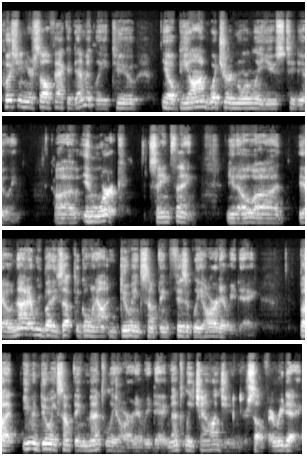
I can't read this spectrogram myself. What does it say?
pushing yourself academically to you know beyond what you're normally used to doing uh, in work same thing you know uh, you know not everybody's up to going out and doing something physically hard every day but even doing something mentally hard every day, mentally challenging yourself every day.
